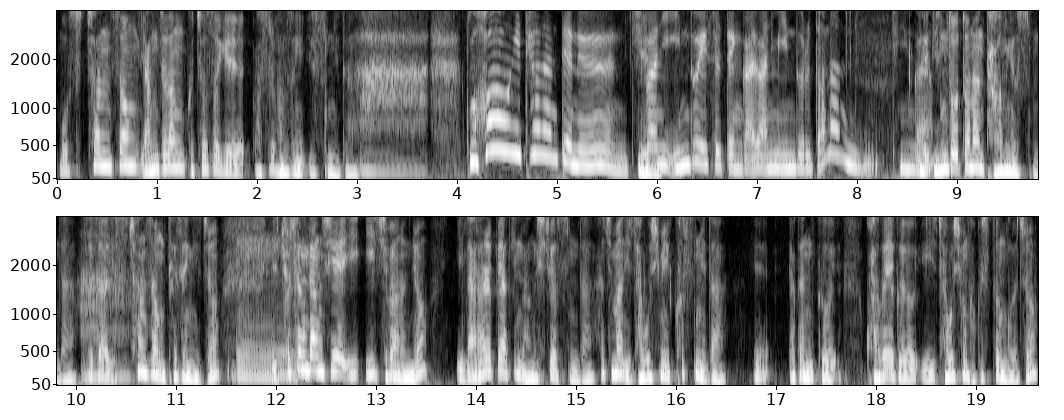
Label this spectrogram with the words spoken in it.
뭐 수찬성, 양자강 거쳐서 이게 왔을 가능성이 있습니다. 아, 그럼 허웅이 태어난 때는 집안이 인도에 있을 때인가요? 아니면 인도를 떠난 뒤인가요? 네, 인도 떠난 다음이었습니다. 그러니까 아. 이 수천성 태생이죠. 네. 이 출생 당시에 이, 이 집안은요, 이 나라를 빼앗긴 왕실이었습니다. 하지만 이 자부심이 컸습니다. 예, 약간 그 과거에 그 이 자부심을 갖고 있었던 거죠.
